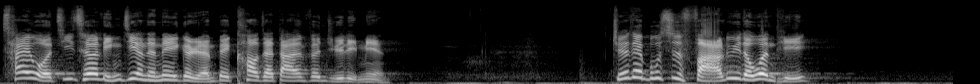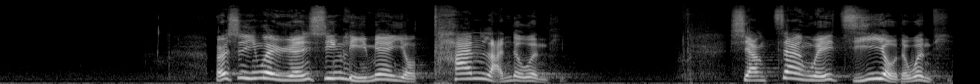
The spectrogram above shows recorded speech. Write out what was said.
拆我机车零件的那个人被铐在大安分局里面。绝对不是法律的问题，而是因为人心里面有贪婪的问题，想占为己有的问题，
